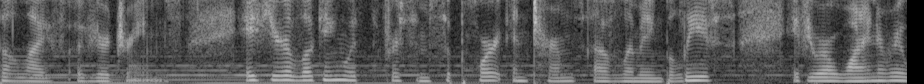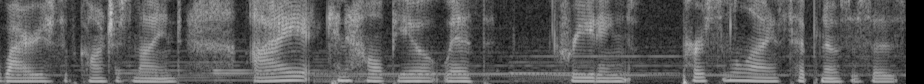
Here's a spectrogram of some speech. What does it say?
the life of your dreams. If you're looking with for some support in terms of limiting beliefs, if you are wanting to rewire your subconscious mind, I can help you with creating personalized hypnosises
